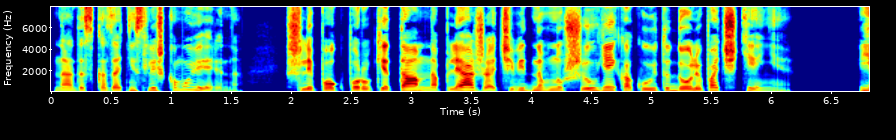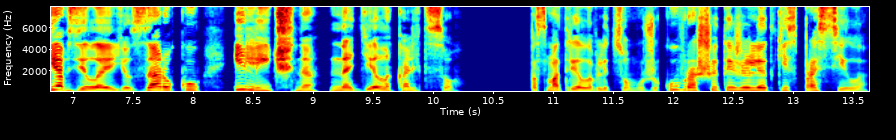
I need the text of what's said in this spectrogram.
Надо сказать, не слишком уверенно. Шлепок по руке там, на пляже, очевидно, внушил ей какую-то долю почтения. Я взяла ее за руку и лично надела кольцо. Посмотрела в лицо мужику в расшитой жилетке и спросила.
